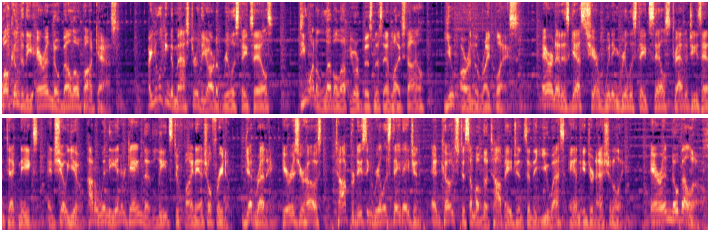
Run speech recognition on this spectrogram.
Welcome to the Aaron Novello Podcast. Are you looking to master the art of real estate sales? Do you want to level up your business and lifestyle? You are in the right place. Aaron and his guests share winning real estate sales strategies and techniques and show you how to win the inner game that leads to financial freedom. Get ready. Here is your host, top producing real estate agent and coach to some of the top agents in the U.S. and internationally, Aaron Novello.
